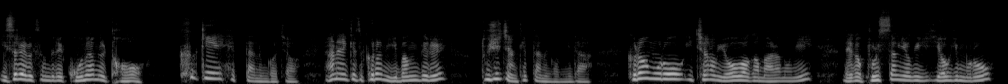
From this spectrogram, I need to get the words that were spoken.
이스라엘 백성들의 고난을 더 크게 했다는 거죠. 하나님께서 그런 이방들을 두시지 않겠다는 겁니다. 그러므로 이처럼 여호와가 말하노니 내가 불쌍히 여기, 여김으로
